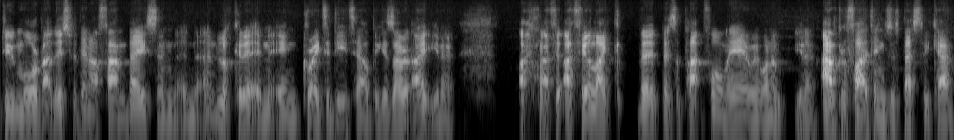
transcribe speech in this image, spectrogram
do more about this within our fan base and and, and look at it in, in greater detail because I, I you know I, I feel like there's a platform here. We want to you know amplify things as best we can,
